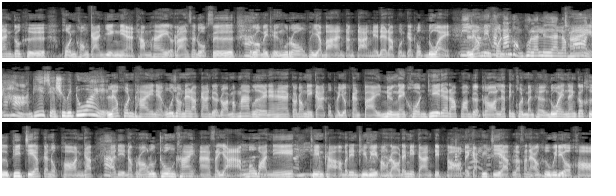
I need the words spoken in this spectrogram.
นั่นก็คือผลของการยิงเนี่ยทำให้ร้านสะดวกซื้อค่ะรวมไปถึงโรงพยาบาลต่างๆเนี่ยได้รับผลกระทบด้วย มีแล้วมีทั้งคนทางด้านของพลเรือนแล้วใช่ ก็ทหารที่เสียชีวิตด้วย แล้วคนไทยเนี่ยคุณผู้ชมได้รับการเดือดร้อนมากๆเลยนะฮะก็ต้องมีการอพยพกันไปหนึ่งในคนที่ได้รับความเดือดร้อนและเป็นคนบันเทิงด้วย นั่นก็คือพี่เจี๊ยบกนกพรครับค่ะ อดีตนักร้องลูกทุ่งค่ายอาสยาม เมื่อวานนี้ ทีมข่าวอมรินทร์ทีวีของเราได้มีการติดต่อไปกับพี่เจี๊ยบลักษณะก็คือวิดีโอคอล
